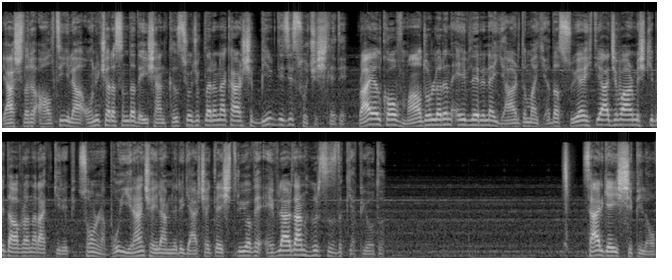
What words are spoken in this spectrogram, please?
yaşları 6 ila 13 arasında değişen kız çocuklarına karşı bir dizi suç işledi. Railkov, mağdurların evlerine yardıma ya da suya ihtiyacı varmış gibi davranarak girip sonra bu iğrenç eylemleri gerçekleştiriyor ve evlerden hırsızlık yapıyordu. Sergey Shipilov.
